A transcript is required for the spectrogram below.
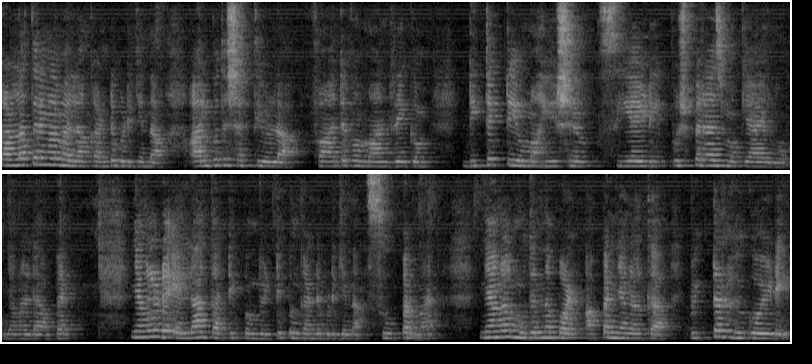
കള്ളത്തരങ്ങളും എല്ലാം കണ്ടുപിടിക്കുന്ന അത്ഭുത ശക്തിയുള്ള ഫാൻഡവും മാൻഡ്രേക്കും ഡിറ്റക്റ്റീവ് മഹേഷിനും സി ഐ ഡി പുഷ്പരാജുമൊക്കെ ആയിരുന്നു ഞങ്ങളുടെ അപ്പൻ. ഞങ്ങളുടെ എല്ലാ തട്ടിപ്പും വെട്ടിപ്പും കണ്ടുപിടിക്കുന്ന സൂപ്പർമാൻ. ഞങ്ങൾ മുതിർന്നപ്പോൾ അപ്പൻ ഞങ്ങൾക്ക് വിക്ടർ ഹ്യൂഗോയുടെ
